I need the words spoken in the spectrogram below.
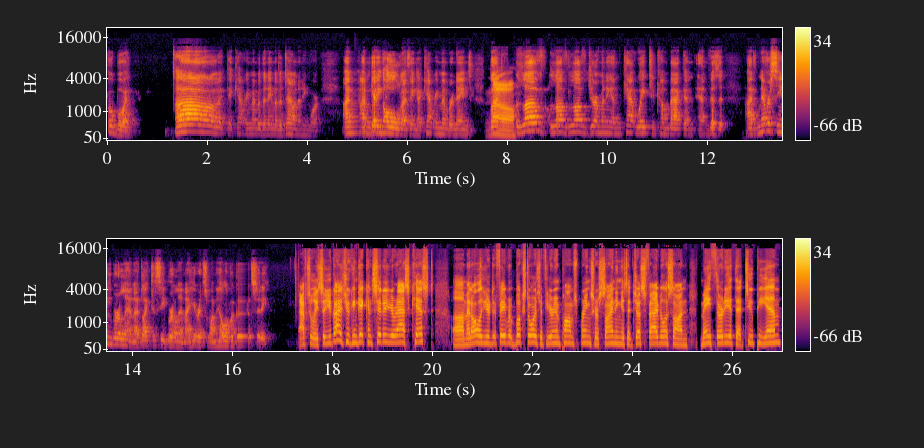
oh boy, Oh, I can't remember the name of the town anymore. I'm I'm getting old. I think I can't remember names. But No. love, love, love Germany, and can't wait to come back and and visit. I've never seen Berlin. I'd like to see Berlin. I hear it's one hell of a good city. Absolutely. So you guys, you can get consider your ass kissed um, at all your favorite bookstores. If you're in Palm Springs, her signing is at Just Fabulous on May 30th at 2 p.m.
